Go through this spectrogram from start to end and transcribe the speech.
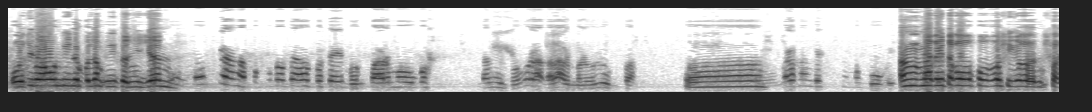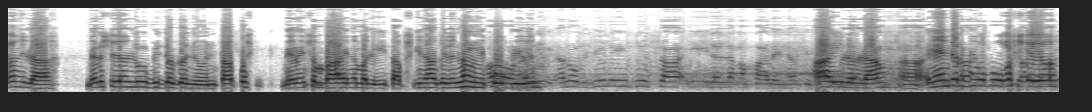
O, di ba kung hindi na palang kita niyo dyan? Kaya nga, pag kumagaya pa sa ibon, para maubos ng ibon, wala ka lang, malulog pa. Ah, Malaking gasto sa magbukid. ang nakita ko po kasi sa kanila, meron silang lubid na ganun, tapos meron isang bahay na maliit, tapos ginaganon ng ni Oo, Pogi yun. ay, ano, yun ay dun sa ilan lang ang palay ng Ah, ilan lang. Ah, in-interview ko po kasi kayo.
